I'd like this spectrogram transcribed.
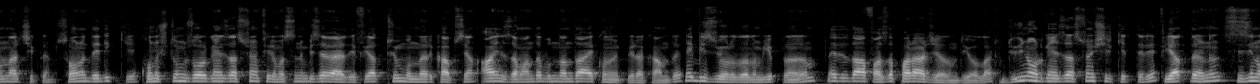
rakamlar çıktı. Sonra dedik ki konuştuğumuz organizasyon firmasının bize verdiği fiyat tüm bunları kapsayan aynı zamanda bundan daha ekonomik bir rakamdı. Ne biz yorulalım, yıpranalım ne de daha fazla para harcayalım diyorlar. Düğün organizasyon şirketleri fiyatlarının sizin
